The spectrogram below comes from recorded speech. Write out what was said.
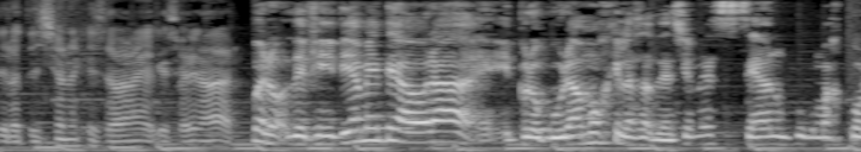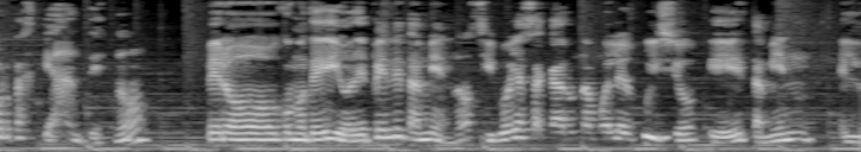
las atenciones que se, van, que se vayan a dar. Bueno, definitivamente ahora eh, procuramos que las atenciones sean un poco más cortas que antes, ¿no? Pero como te digo, depende también, ¿no? Si voy a sacar una muela del juicio, que también el,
